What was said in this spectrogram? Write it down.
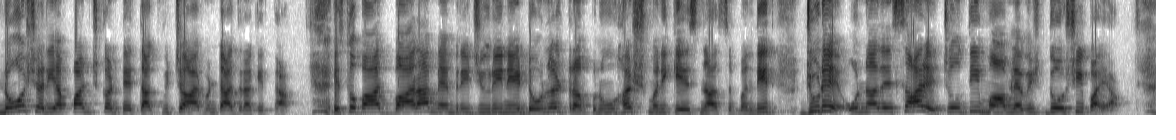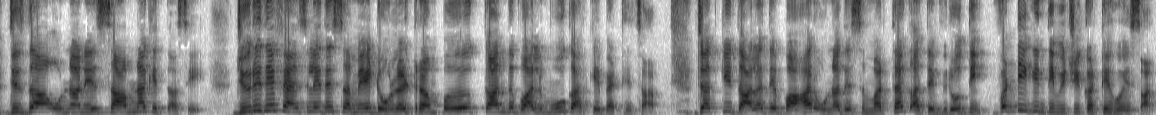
9.5 ਘੰਟੇ ਤੱਕ ਵਿਚਾਰ ਵਟਾਂਦਰਾ ਕੀਤਾ। ਇਸ ਤੋਂ ਬਾਅਦ 12 ਮੈਂਬਰੀ ਜੂਰੀ ਨੇ ਡੋਨਲਡ ਟਰੰਪ ਨੂੰ ਹਸ਼ਮਨੀ ਕੇਸ ਨਾਲ ਸੰਬੰਧਿਤ ਜੁੜੇ ਉਹਨਾਂ ਦੇ ਸਾਰੇ 34 ਮਾਮਲਿਆਂ ਵਿੱਚ ਦੋਸ਼ੀ ਪਾਇਆ। ਜਿਸ ਦਾ ਉਹਨਾਂ ਨੇ ਸਾਹਮਣਾ ਕੀਤਾ ਸੀ। ਜਿਊਰੀ ਦੇ ਫੈਸਲੇ ਦੇ ਸਮੇਂ ਡੋਨਲਡ ਟਰੰਪ ਕੰਧ ਵੱਲ ਮੂੰਹ ਕਰਕੇ ਬੈਠੇ ਸਨ, ਜਦਕਿ ਅਦਾਲਤ ਦੇ ਬਾਹਰ ਉਹਨਾਂ ਦੇ ਸਮਰਥਕ ਅਤੇ ਵਿਰੋਧੀ ਵੱਡੀ ਗਿਣਤੀ ਵਿੱਚ ਇਕੱਠੇ ਹੋਏ ਸਨ।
